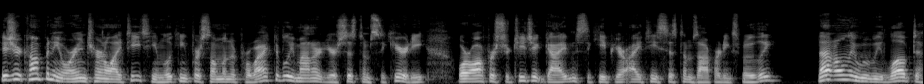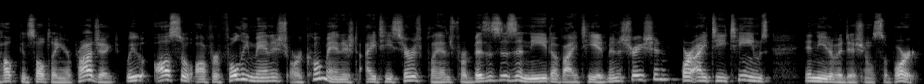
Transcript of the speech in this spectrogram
Is your company or internal IT team looking for someone to proactively monitor your system security or offer strategic guidance to keep your IT systems operating smoothly? Not only would we love to help consult on your project, we also offer fully managed or co-managed IT service plans for businesses in need of IT administration or IT teams in need of additional support.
